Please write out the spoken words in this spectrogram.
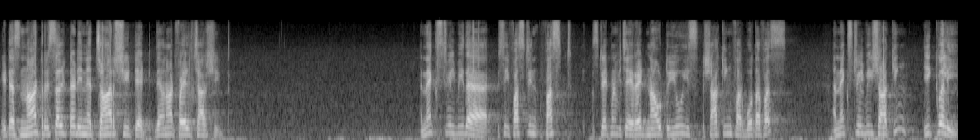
it has not resulted in a charge sheet yet. They have not filed charge sheet. Next will be the, see first in, first statement which I read now to you is shocking for both of us. And next will be shocking equally,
